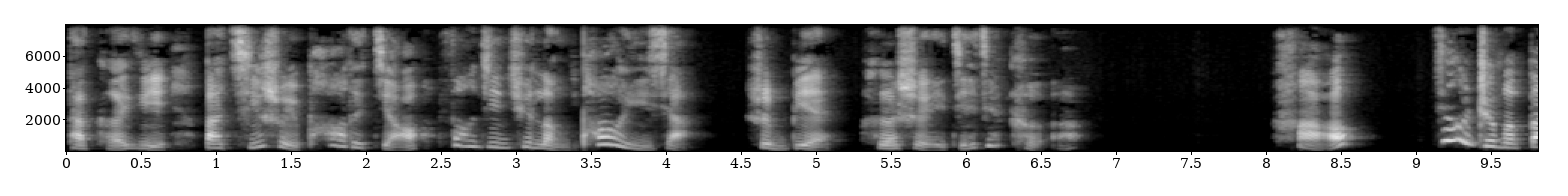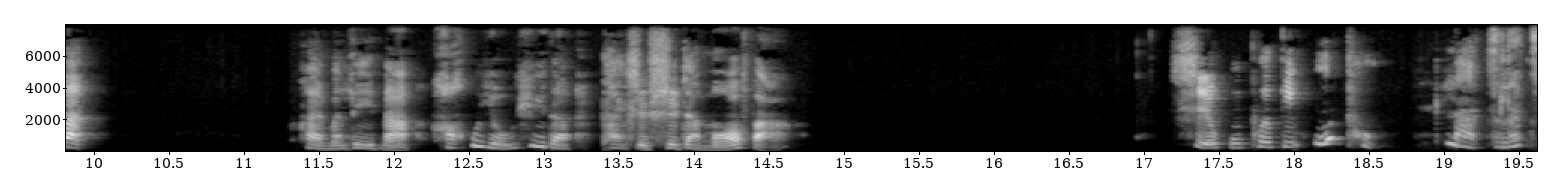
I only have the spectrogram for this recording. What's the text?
她可以把起水泡的脚放进去冷泡一下，顺便喝水解解渴。好，就这么办。海曼丽娜毫不犹豫地开始施展魔法。是巫婆的巫婆，拉兹拉兹。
